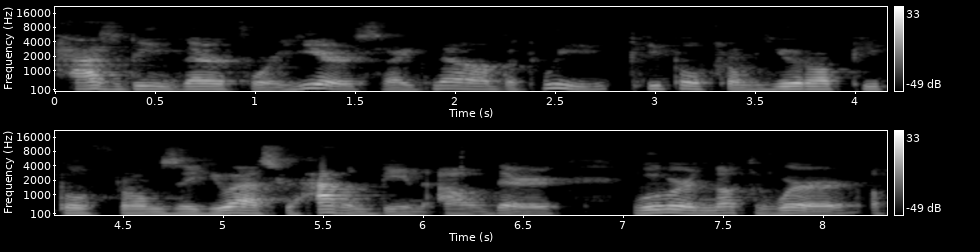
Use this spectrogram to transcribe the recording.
has been there for years right now, but we, people from Europe, people from the US who haven't been out there, we were not aware of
